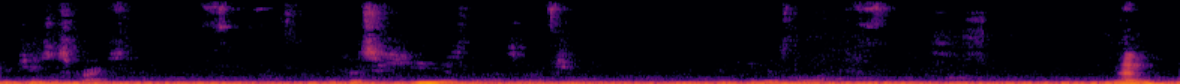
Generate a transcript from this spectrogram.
Through Jesus Christ. Because he is the resurrection and he is the life. Amen.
